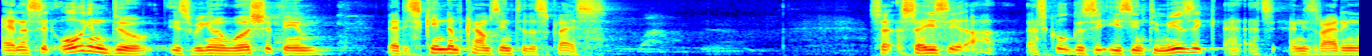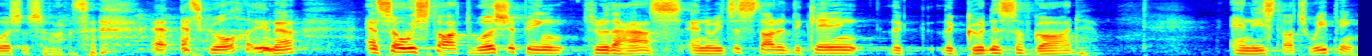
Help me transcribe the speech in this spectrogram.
And I said, all we're going to do is we're going to worship him that his kingdom comes into this place. So, so he said, oh, that's cool because he's into music and he's writing worship songs. that's cool, you know. And so we start worshiping through the house and we just started declaring the, the goodness of God. And he starts weeping.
